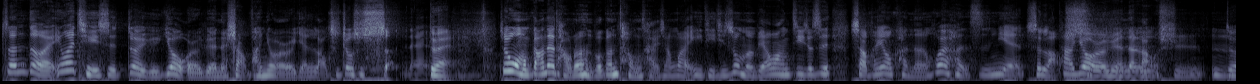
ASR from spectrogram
真的，因为其实对于幼儿园的小朋友而言，老师就是神。对，就是我们刚刚在讨论很多跟同才相关的议题，其实我们不要忘记，就是小朋友可能会很思念是老他幼儿园的老师，嗯，对。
